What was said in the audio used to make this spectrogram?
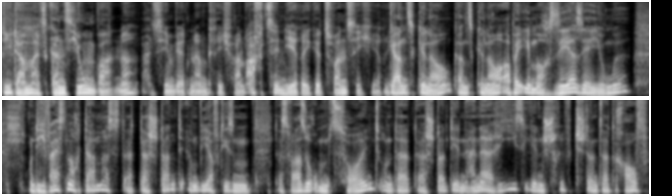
Die damals ganz jung waren, ne? als sie im Vietnamkrieg waren. 18-Jährige, 20-Jährige. Ganz genau, ganz genau. Aber eben auch sehr, sehr junge. Und ich weiß noch damals, da, da stand irgendwie auf diesem, das war so umzäunt und da, da stand in einer riesigen Schrift, stand da drauf,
